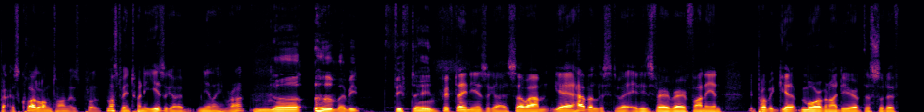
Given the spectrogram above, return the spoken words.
Back, it's quite a long time. It was probably, must have been 20 years ago, nearly right. No, maybe fifteen. 15 years ago. So, um, yeah, have a listen to it. It is very, very funny, and you probably get more of an idea of the sort of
